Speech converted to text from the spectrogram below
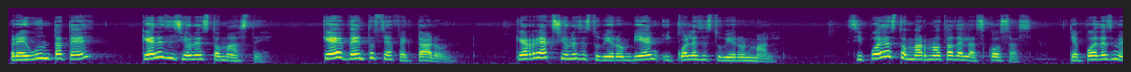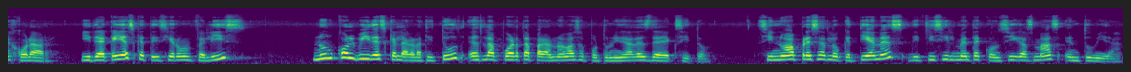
Pregúntate qué decisiones tomaste, qué eventos te afectaron, ¿Qué reacciones estuvieron bien y cuáles estuvieron mal? Si puedes tomar nota de las cosas que puedes mejorar y de aquellas que te hicieron feliz, nunca olvides que la gratitud es la puerta para nuevas oportunidades de éxito. Si no aprecias lo que tienes, difícilmente consigas más en tu vida.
